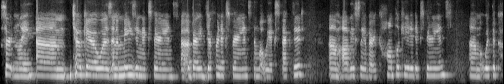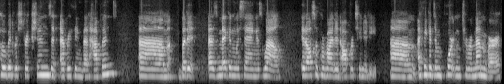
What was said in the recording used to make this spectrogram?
Certainly. Um, Tokyo was an amazing experience, a very different experience than what we expected. Um, obviously, a very complicated experience um, with the COVID restrictions and everything that happened. Um, but it, as Megan was saying as well, it also provided opportunity. Um, I think it's important to remember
